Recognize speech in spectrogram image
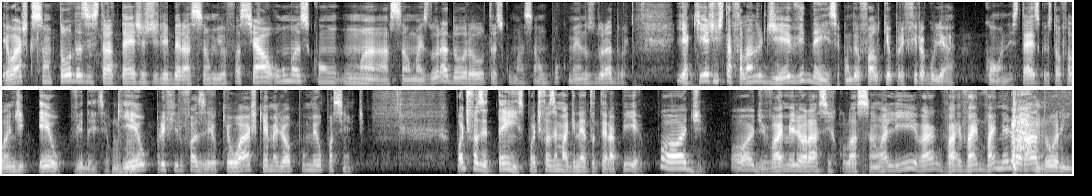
eu acho que são todas estratégias de liberação miofascial, umas com uma ação mais duradoura, outras com uma ação um pouco menos duradoura. E aqui a gente está falando de evidência. Quando eu falo que eu prefiro agulhar com anestésico, eu estou falando de evidência. O que eu prefiro fazer, o que eu acho que é melhor para o meu paciente. Pode fazer TENS? Pode fazer magnetoterapia? Pode, pode. Vai melhorar a circulação ali, vai, vai, vai, vai melhorar a dor em-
